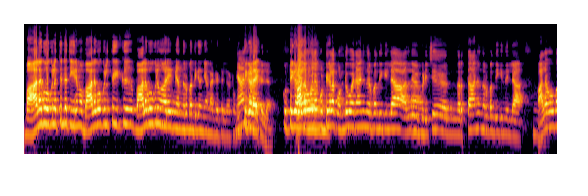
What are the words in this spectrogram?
ബാലഗോകുലത്തിന്റെ തീരുമ ബാലഗോകുലത്തേക്ക് ബാലഗോകുലം ആരെയും ഞാൻ നിർബന്ധിക്കുന്നത് ഞാൻ കണ്ടിട്ടില്ല കേട്ടോ. കുട്ടികളെ കുട്ടികളെ ബാലഗോകുലം കുട്ടികളെ കൊണ്ടുപോകാനും നിർബന്ധിക്കില്ല അതിൽ പിടിച്ച് നിർത്താനും നിർബന്ധിക്കുന്നില്ല. ബാലഗോപ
